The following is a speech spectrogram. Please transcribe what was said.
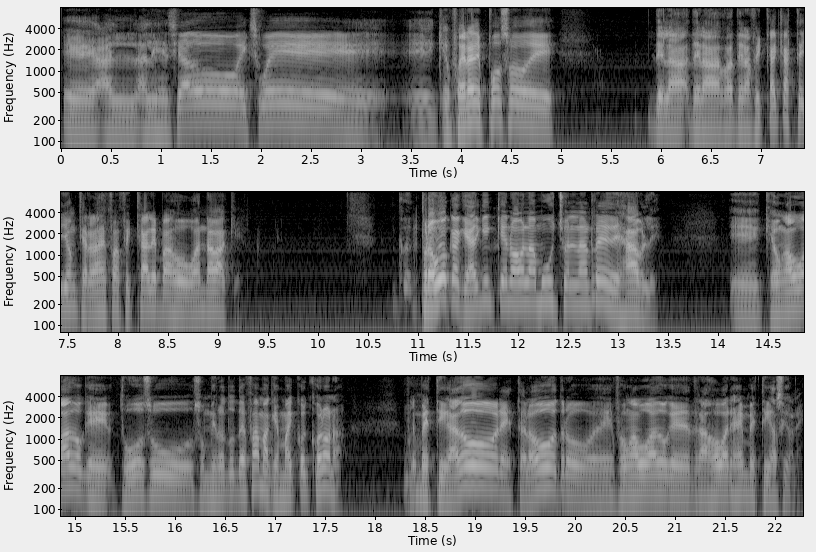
eh, al, licenciado Exue, eh, que fuera el esposo de, de, la, de, la, de la fiscal Castellón, que era la jefa de fiscales bajo Wanda Vázquez, provoca que alguien que no habla mucho en las redes hable. Eh, que es un abogado que tuvo su- sus minutos de fama, que es Michael Corona. Fue investigador, este, lo otro, eh, fue un abogado que trabajó varias investigaciones.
